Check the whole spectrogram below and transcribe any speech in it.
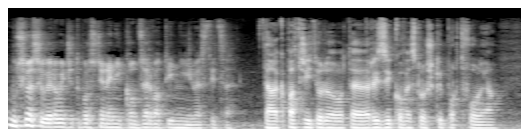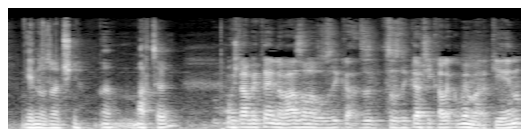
musíme si uvědomit, že to prostě není konzervativní investice. Tak, patří to do té rizikové složky portfolia. Jednoznačně. Eh, Marcel? Možná bych tady navázal na to, co teďka říkal jakoby Martin,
